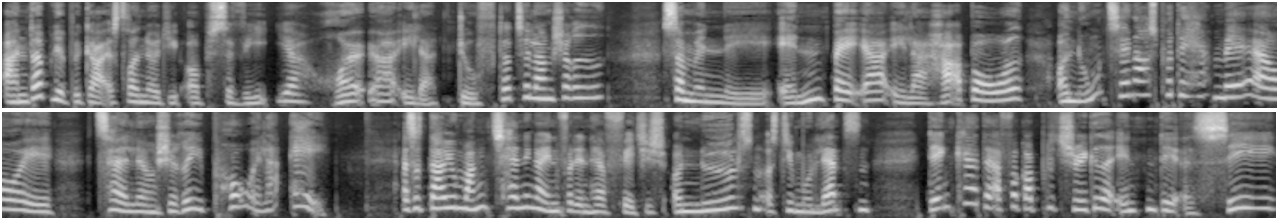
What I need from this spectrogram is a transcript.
Andre bliver begejstrede, når de observerer, rører eller dufter til lingeriet, som en øh, anden bærer eller har båret. Og nogen tænder også på det her med at øh, tage lingerie på eller af. Altså, der er jo mange tændinger inden for den her fetish, og nydelsen og stimulansen, den kan derfor godt blive trigget af enten det at se,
